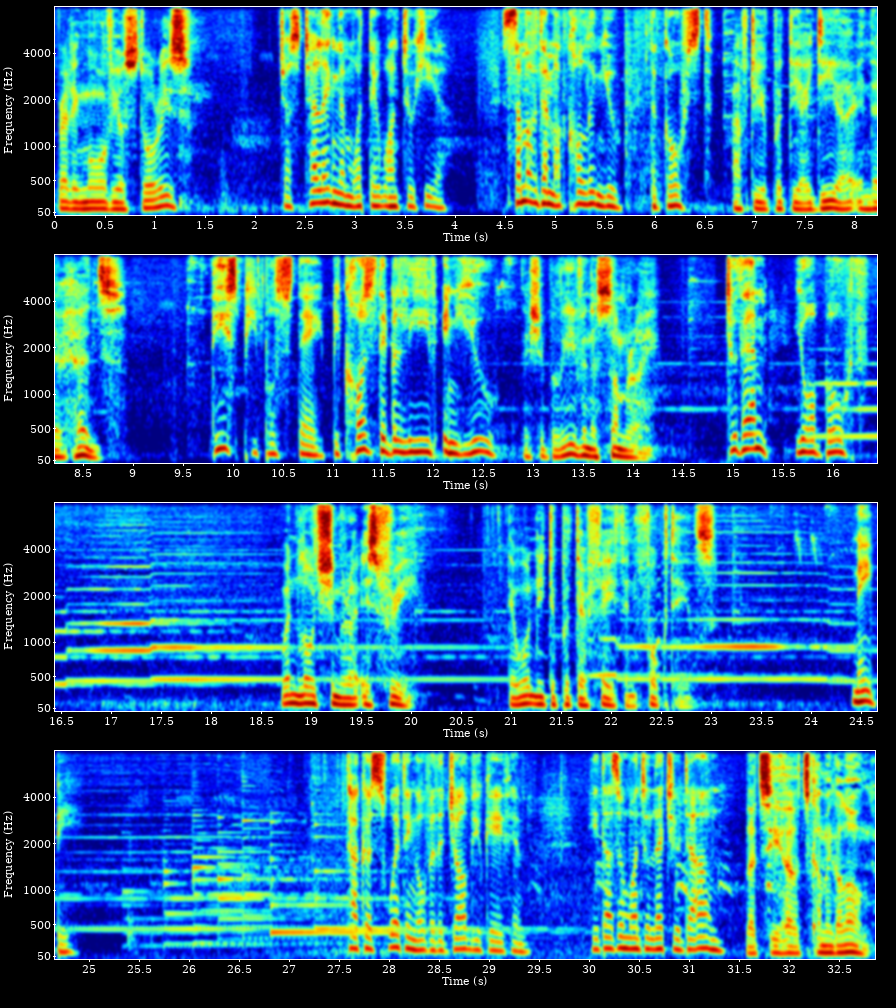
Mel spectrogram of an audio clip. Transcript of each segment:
Spreading more of your stories? Just telling them what they want to hear. Some of them are calling you the ghost. After you put the idea in their heads. These people stay because they believe in you. They should believe in the samurai. To them, you're both. When Lord Shimura is free, they won't need to put their faith in folktales. Maybe. Taka's sweating over the job you gave him. He doesn't want to let you down. Let's see how it's coming along.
